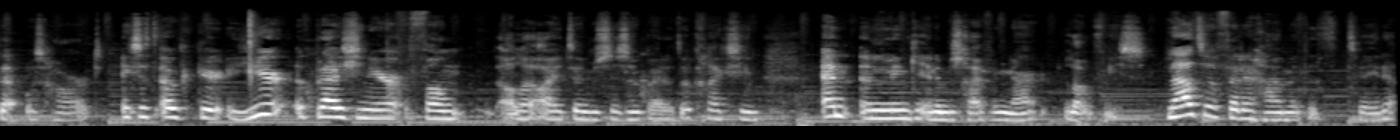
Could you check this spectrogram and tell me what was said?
That was hard. Ik zet elke keer hier het prijsje neer van alle items. Dus dan kan je dat ook gelijk zien. En een linkje in de beschrijving naar Lovies. Laten we verder gaan met het tweede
